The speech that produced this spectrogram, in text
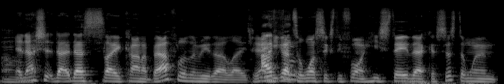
Um, and that shit that that's like kind of baffling to me. That like, damn, I he got to 164 and he stayed that consistent when.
